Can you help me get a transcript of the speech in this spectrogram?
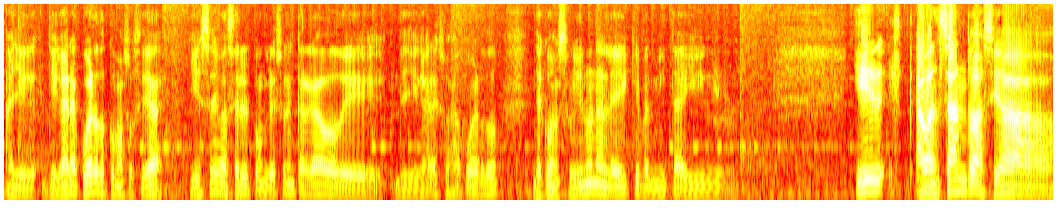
a llegar a acuerdos como sociedad. Y ese va a ser el Congreso el encargado de, llegar a esos acuerdos, de construir una ley que permita ir, ir avanzando hacia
